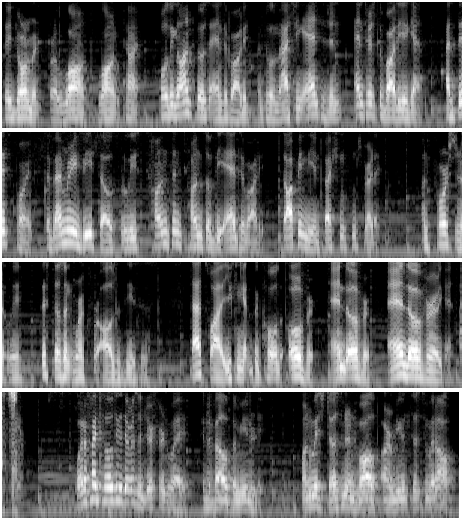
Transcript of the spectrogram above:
stay dormant for a long, long time, holding on to those antibodies until a matching antigen enters the body again. At this point, the memory B cells release tons and tons of the antibody, stopping the infection from spreading. Unfortunately, this doesn't work for all diseases. That's why you can get the cold over and over and over again. What if I told you there was a different way to develop immunity? One which doesn't involve our immune system at all.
